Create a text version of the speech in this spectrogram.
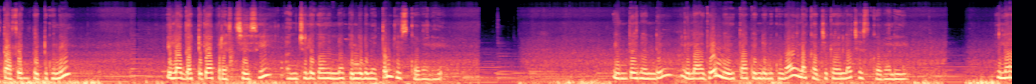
స్టఫింగ్ పెట్టుకొని ఇలా గట్టిగా ప్రెస్ చేసి అంచులుగా ఉన్న పిండిని మొత్తం తీసుకోవాలి. ఇంతేనండి. ఇలాగే మిగతా పిండిని కూడా ఇలా కజ్జికాయల్లా చేసుకోవాలి. ఇలా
